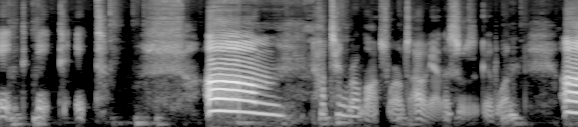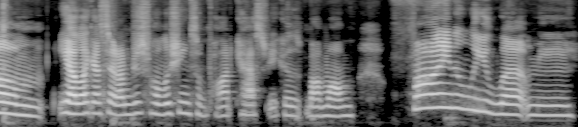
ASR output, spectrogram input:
eight, eight, eight. Um, top ten Roblox worlds. Oh yeah, this was a good one. Um, yeah, like I said, I'm just publishing some podcasts because my mom finally let me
